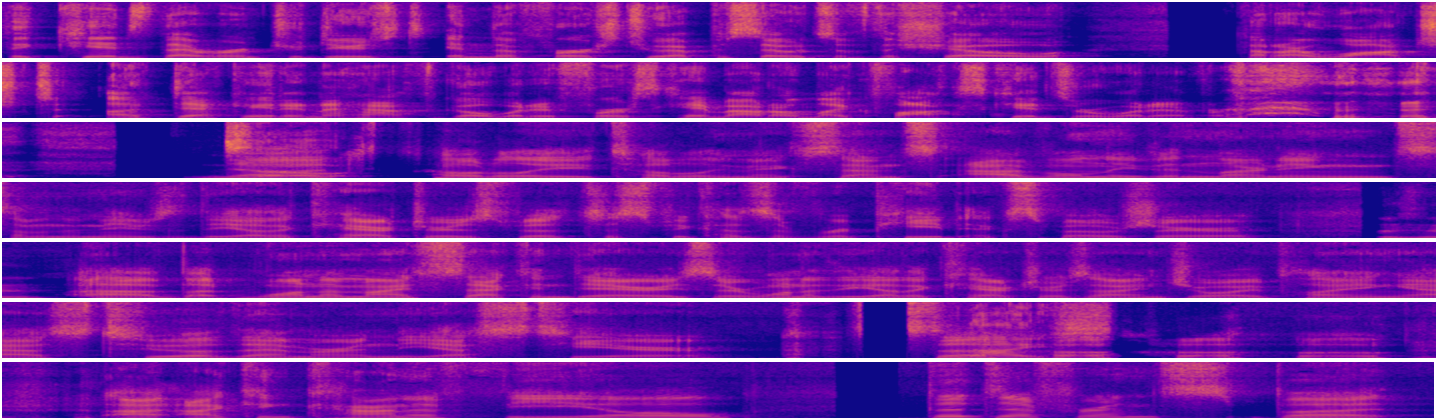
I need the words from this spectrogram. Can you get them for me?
the kids that were introduced in the first two episodes of the show that I watched a decade and a half ago when it first came out on like Fox Kids or whatever. No, So- it totally, totally makes sense. I've only been learning some of the names of the other characters, but just because of repeat exposure. Mhm. Uh, but one of my secondaries, or one of the other characters I enjoy playing as, two of them are in the S tier. so Nice. I, I can kind of feel the difference, but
